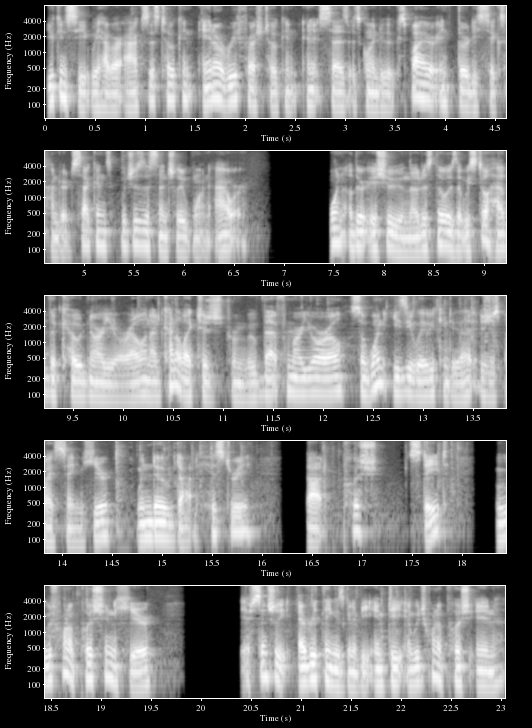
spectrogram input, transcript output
you can see we have our access token and our refresh token, and it says it's going to expire in 3600 seconds, which is essentially one hour. One other issue you'll notice though is that we still have the code in our URL and I'd kind of like to just remove that from our URL. So one easy way we can do that is just by saying here window.history.push state. We just want to push in here. Essentially everything is going to be empty and we just want to push in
